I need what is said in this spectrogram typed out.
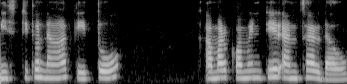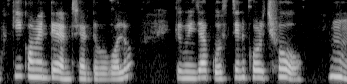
মিষ্টি তো না তেতো আমার কমেন্টের অ্যান্সার দাও। কি কমেন্টের অ্যান্সার দেবো বলো? তুমি যা কোশ্চেন করছ, হুম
